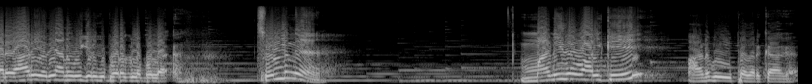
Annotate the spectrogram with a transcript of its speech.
வேற யாரும் எதையும் அனுபவிக்கிறதுக்கு பிறக்கல போல. சொல்லுங்க. மனித வாழ்க்கையை அனுபவிப்பதற்காக.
